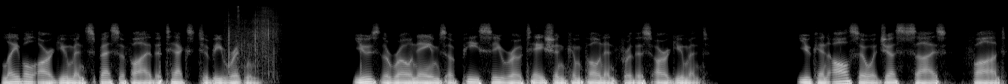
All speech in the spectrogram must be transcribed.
Label argument specify the text to be written. Use the row names of PC rotation component for this argument. You can also adjust size, font,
